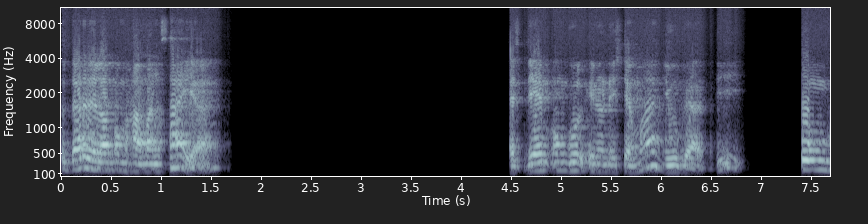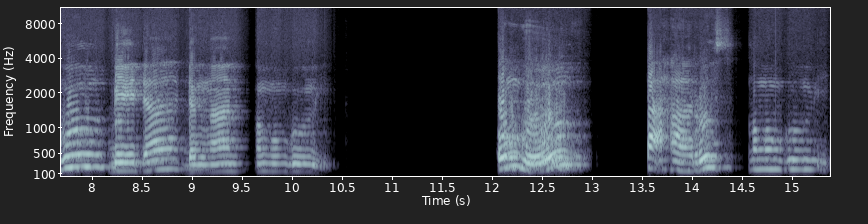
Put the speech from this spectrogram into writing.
Saudara dalam pemahaman saya, SDM unggul Indonesia maju berarti unggul beda dengan mengungguli. Unggul tak harus mengungguli.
